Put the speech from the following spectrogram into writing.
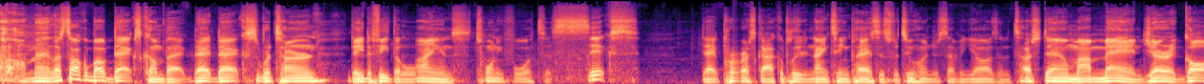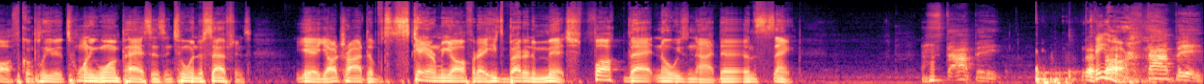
Oh man, let's talk about Dak's comeback. That Dak's return. They defeat the Lions 24 to 6. Dak Prescott completed 19 passes for 207 yards and a touchdown. My man, Jared Goff, completed 21 passes and two interceptions. Yeah, y'all tried to scare me off of that. He's better than Mitch. Fuck that. No, he's not. They're the same. Stop it! They are. Stop it!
